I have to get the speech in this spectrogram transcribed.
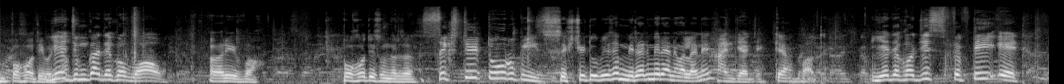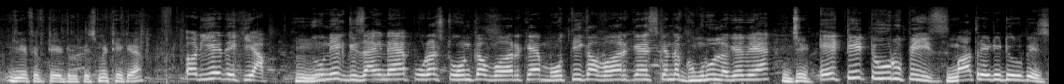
बहुत ही ये झुमका देखो वाह अरे वाह बहुत ही सुंदर sir. Sixty two rupees sixty two rupees mirror में रहने वाला है हाँ जी हाँ जी। क्या बात है। ये देखो जी फिफ्टी एट ये फिफ्टी एट रुपीज़ में ठीक है। और ये देखिए आप हम्म। यूनिक डिज़ाइन है पूरा स्टोन का वर्क है मोती का वर्क है इसके अंदर घुंघरू लगे हुए हैं। जी। एटी टू रुपीज़ मात्र एटी टू रुपीज़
